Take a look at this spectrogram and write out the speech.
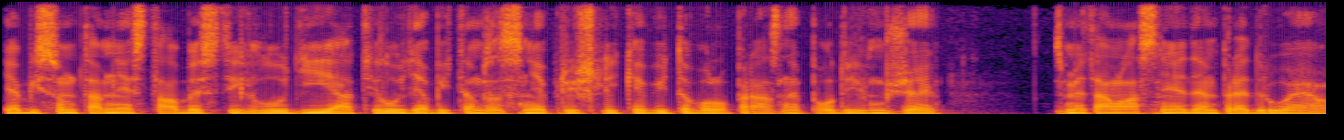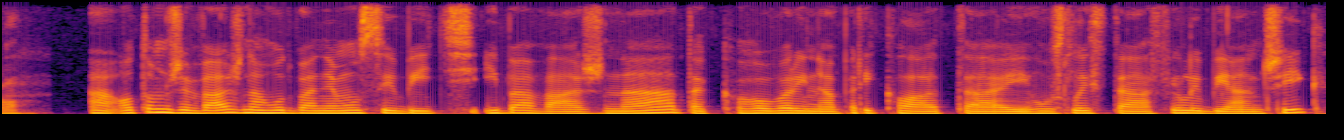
ja by som tam nestal bez tých ľudí a tí ľudia by tam zase neprišli, keby to bolo prázdne pódium, že sme tam vlastne jeden pre druhého. A o tom, že vážna hudba nemusí byť iba vážna, tak hovorí napríklad aj huslista Filip Jančík,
